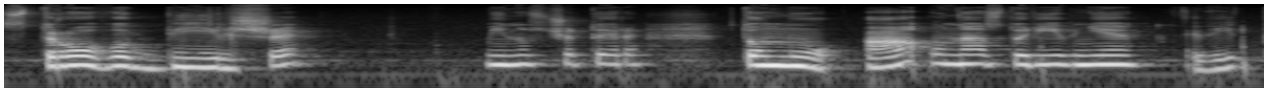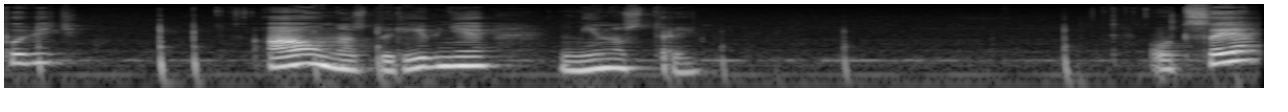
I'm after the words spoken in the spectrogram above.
строго більше мінус 4. Тому А у нас дорівнює відповідь. А у нас дорівнює мінус 3. Оце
